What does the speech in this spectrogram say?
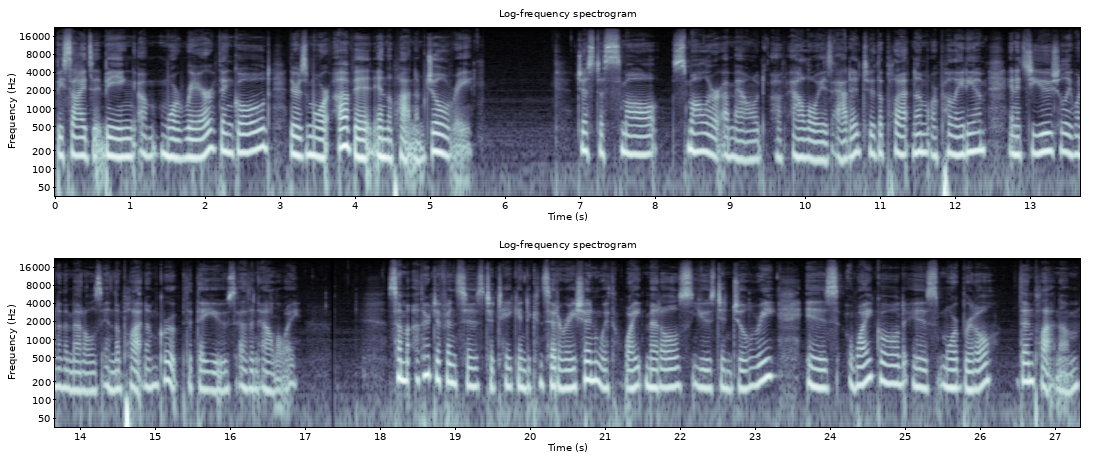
Besides it being um, more rare than gold, there's more of it in the platinum jewelry. Just a small smaller amount of alloy is added to the platinum or palladium, and it's usually one of the metals in the platinum group that they use as an alloy. Some other differences to take into consideration with white metals used in jewelry is white gold is more brittle than platinum.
